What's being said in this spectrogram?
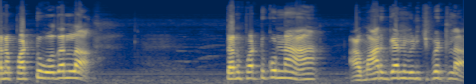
తన పట్టు వదల్లా. తను పట్టుకున్న ఆ మార్గాన్ని విడిచిపెట్టలా.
